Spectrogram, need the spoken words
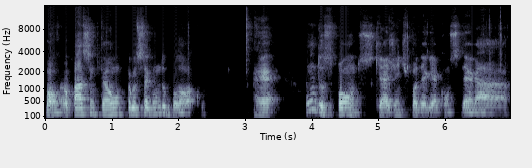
Bom, eu passo então para o segundo bloco. É, um dos pontos que a gente poderia considerar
